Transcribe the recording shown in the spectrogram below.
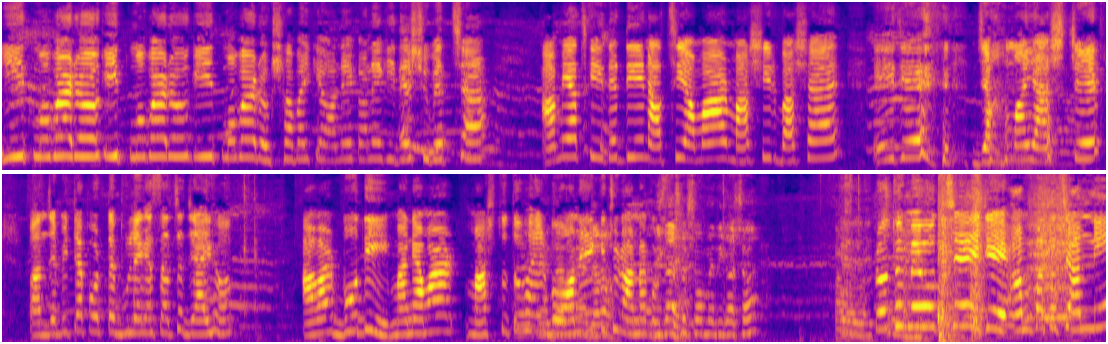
ঈদ মোবারক ঈদ মোবারক ঈদ মোবারক। সবাইকে অনেক অনেক ঈদের শুভেচ্ছা। আমি আজকে ঈদের দিন আছি আমার মাসির বাসায়। এই যে জামাই আসছে পাঞ্জাবিটা পড়তে ভুলে গেছে। আচ্ছা যাই হোক। আমার বদি মানে আমার মাসতুতো ভাইয়ের বউ অনেক কিছু রান্না করছে। প্রথমে হচ্ছে এই যে আম পাতা চাননি।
